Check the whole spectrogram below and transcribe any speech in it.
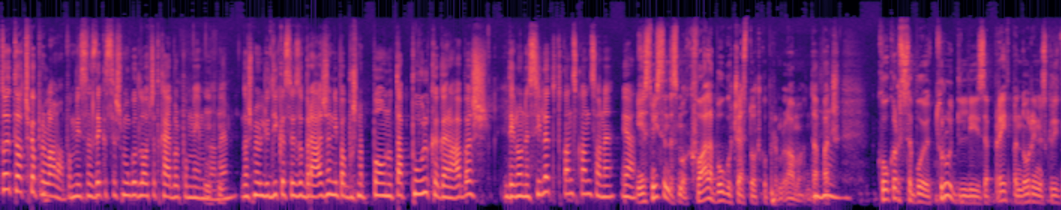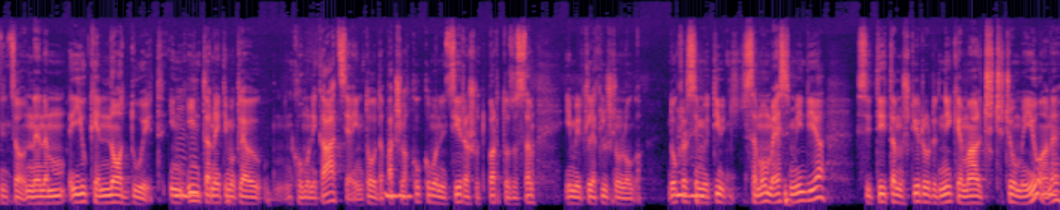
to je točka preloma, pomislim, zdaj, ko se še mogo odločiti, kaj je bolj pomembno. Ne? Da boš imel ljudi, ki so izobraženi, pa boš napolnil ta pul, ki ga rabaš, delovne sile, tudi konc koncev. Ja. Jaz mislim, da smo, hvala Bogu, čez točko preloma. Da uh -huh. pač, Kokor se bojo trudili zapreti Pandorino skritnico, ne, ne, you cannot do it. In uh mhm. -huh. internet ima komunikacija in to, da pač uh mhm. -huh. lahko komuniciraš odprto z vsem, ima tukaj ključno vlogo. Dokler uh -huh. se mi ti samo mass media, si ti tam štiri urednike malo če umijil uh -huh.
